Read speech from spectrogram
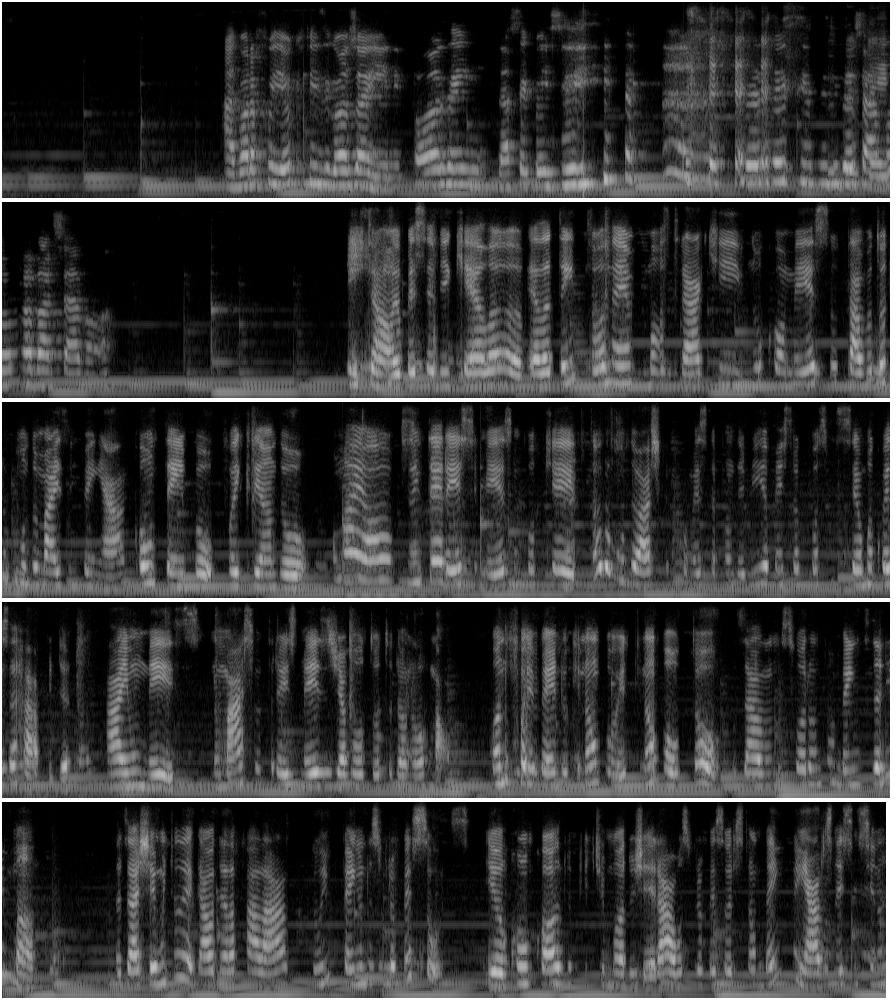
Agora fui eu que fiz igual a Jaine. Podem dar sequência aí. eu esqueci de deixar a baixar a mão. Então, eu percebi que ela, ela tentou, né, mostrar que no começo estava todo mundo mais empenhado. Com o tempo, foi criando um maior desinteresse mesmo, porque todo mundo, eu acho que no começo da pandemia pensou que fosse ser uma coisa rápida. Em um mês, no máximo três meses, já voltou tudo ao normal. Quando foi vendo que não foi, que não voltou, os alunos foram também desanimando. Mas eu achei muito legal dela falar do empenho dos professores. Eu concordo que, de modo geral, os professores estão bem empenhados nesse ensino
